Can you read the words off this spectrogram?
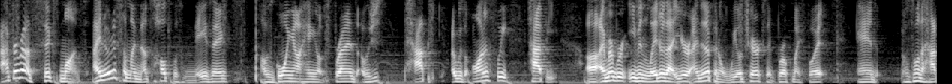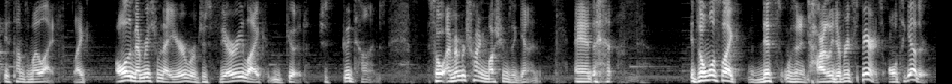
after about six months, I noticed that my mental health was amazing. I was going out hanging out with friends. I was just happy. I was honestly happy. Uh, I remember even later that year, I ended up in a wheelchair because I broke my foot, and it was one of the happiest times of my life. Like all the memories from that year were just very like good, just good times. So I remember trying mushrooms again, and it's almost like this was an entirely different experience altogether,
